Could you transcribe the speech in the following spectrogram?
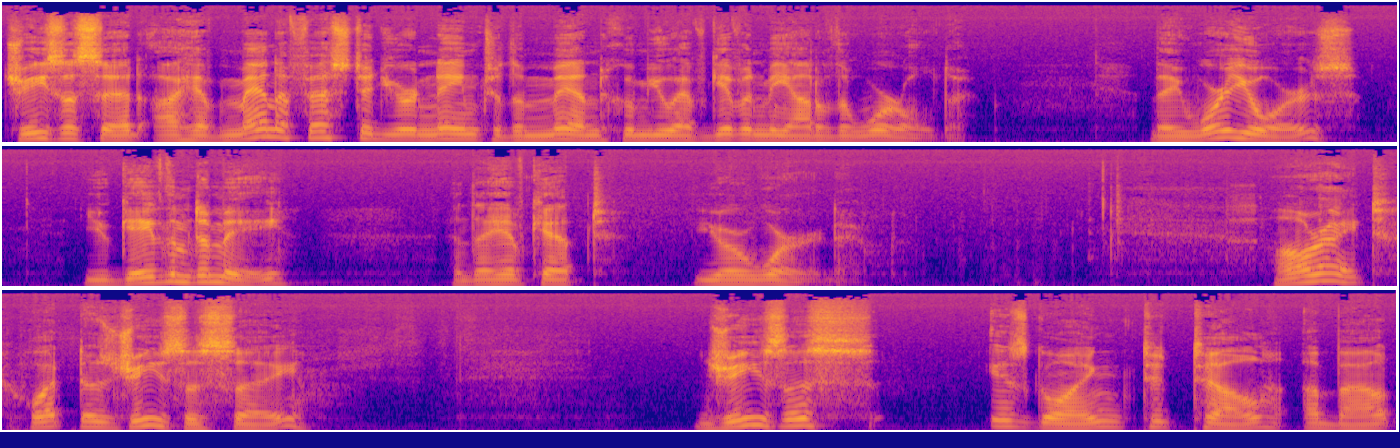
Jesus said, "I have manifested your name to the men whom you have given me out of the world. They were yours, you gave them to me, and they have kept your word." All right, what does Jesus say? Jesus is going to tell about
